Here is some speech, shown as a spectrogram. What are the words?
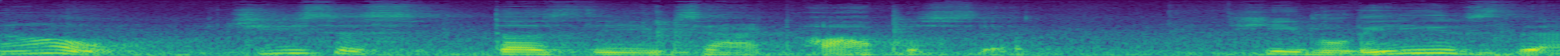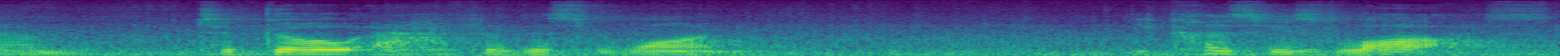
No, Jesus does the exact opposite. He leaves them to go after this one because he's lost.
